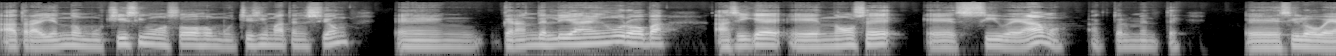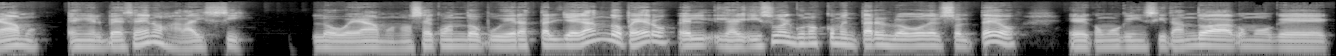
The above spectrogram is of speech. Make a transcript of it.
atrayendo muchísimos ojos, muchísima atención en grandes ligas en Europa. Así que eh, no sé eh, si veamos actualmente, eh, si lo veamos en el BCN, ojalá y sí lo veamos. No sé cuándo pudiera estar llegando, pero él hizo algunos comentarios luego del sorteo, como que incitando a, como que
